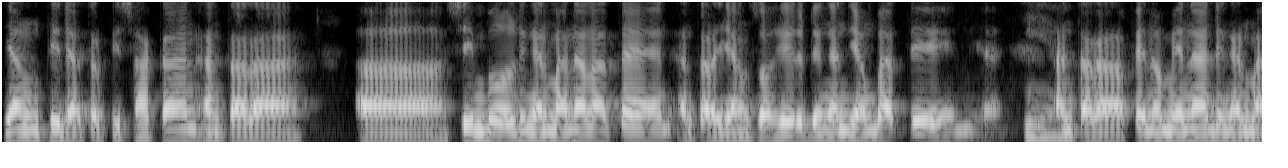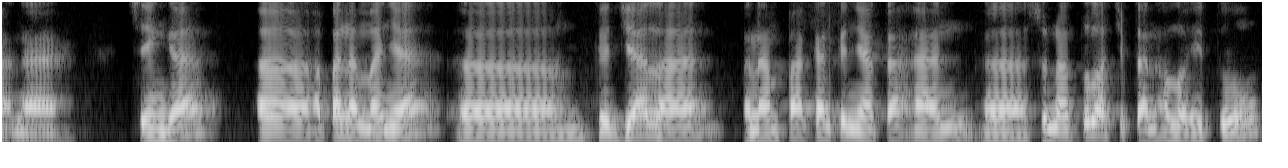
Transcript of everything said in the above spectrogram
yang tidak terpisahkan antara uh, simbol dengan makna laten, antara yang zohir dengan yang batin, ya, iya. antara fenomena dengan makna. sehingga eh, apa namanya eh, gejala penampakan kenyataan eh, sunatullah ciptaan Allah itu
